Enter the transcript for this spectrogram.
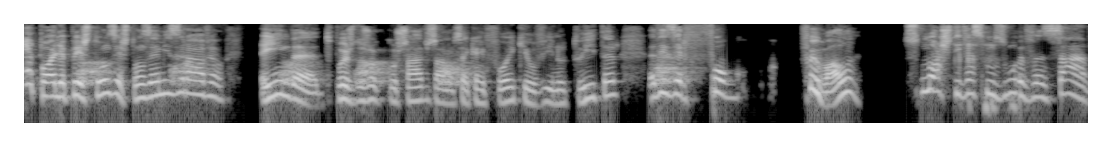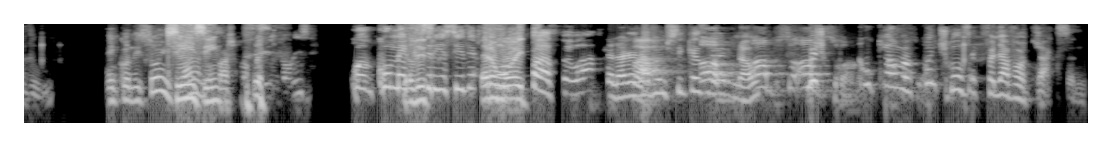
é pá, olha para este 11, este 11 é miserável. Ainda depois do jogo com o Chaves, já não sei quem foi, que eu vi no Twitter, a dizer fogo, foi o Bala. Se nós tivéssemos um avançado em condições, Sim, não sim. faz conta disto, ele disse, "Qu- como é que disse, teria sido este eram jogo? oito. Pá, sei lá, se calhar ganhávamos 5 a 0, Oh, não? oh, pessoal, oh, Mas o que é uma- quantos gols é que falhava o Jackson?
